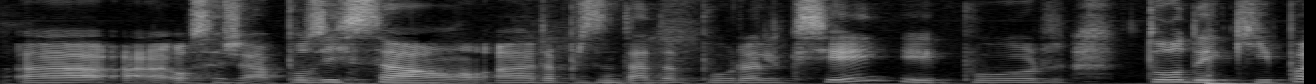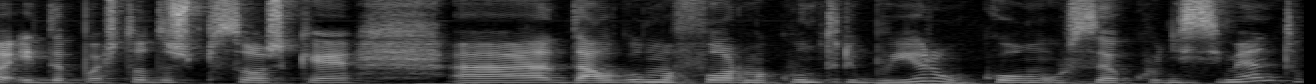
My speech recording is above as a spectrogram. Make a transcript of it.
Uh, ou seja, a posição uh, representada por Alexei e por toda a equipa e depois todas as pessoas que uh, de alguma forma contribuíram com o seu conhecimento,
